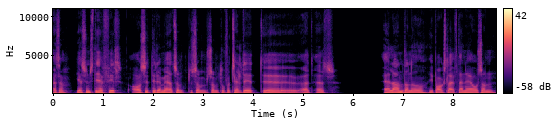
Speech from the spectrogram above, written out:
altså jeg synes det er fedt, også det der med, at som, som, som du fortalte, at, øh, at, at alderen dernede i Boxlife, den er jo sådan,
